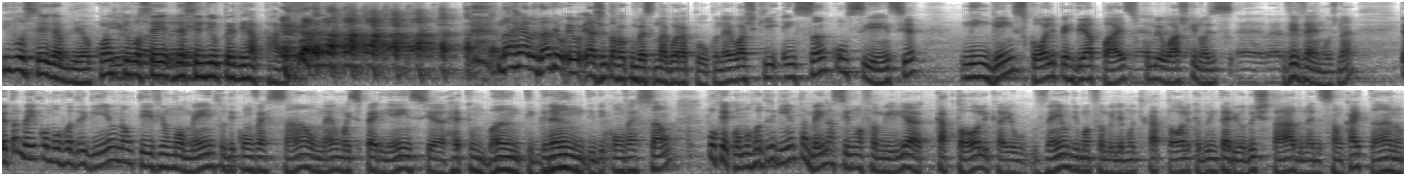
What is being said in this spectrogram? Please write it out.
E você, Gabriel, quando que você decidiu perder a paz? Na realidade, eu- eu- a gente estava conversando agora há pouco, né? Eu acho que em sã consciência, ninguém escolhe perder a paz como eu acho que nós vivemos, né? Eu também, como o Rodriguinho, não tive um momento de conversão, né? uma experiência retumbante, grande de conversão, porque como o Rodriguinho também nasci numa família católica, eu venho de uma família muito católica, do interior do estado, né? de São Caetano,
